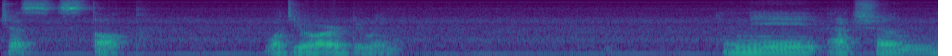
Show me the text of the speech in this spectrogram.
just stop what you are doing. Any action,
